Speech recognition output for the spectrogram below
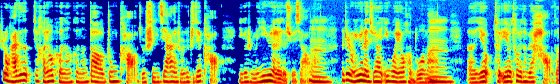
这种孩子，就很有可能可能到中考就是十一加的时候就直接考。一个什么音乐类的学校了？嗯，那这种音乐类的学校，英国也有很多嘛。嗯，呃，也有特也有特别特别好的。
